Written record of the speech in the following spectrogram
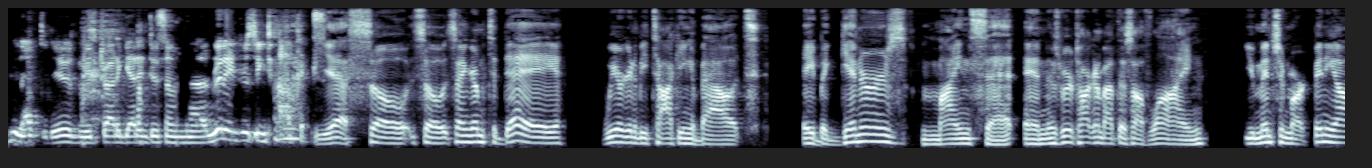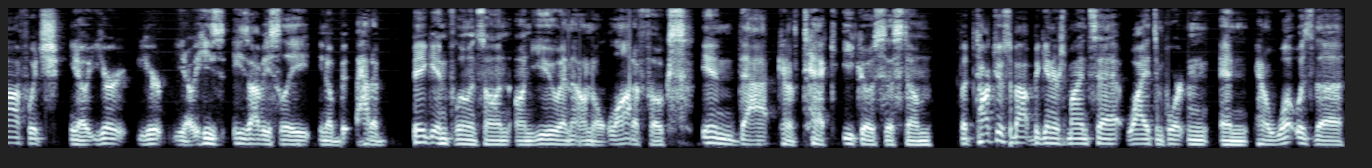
we love to do. We try to get into some uh, really interesting topics. yes. So, so Sangram, today we are going to be talking about a beginner's mindset. And as we were talking about this offline, you mentioned Mark Benioff, which you know you're you're you know he's he's obviously you know had a big influence on on you and on a lot of folks in that kind of tech ecosystem. But talk to us about beginner's mindset, why it's important, and kind of what was the,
